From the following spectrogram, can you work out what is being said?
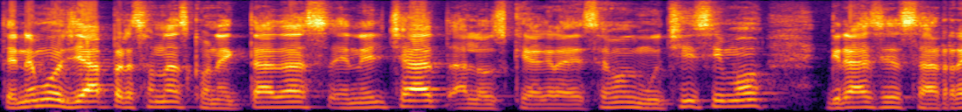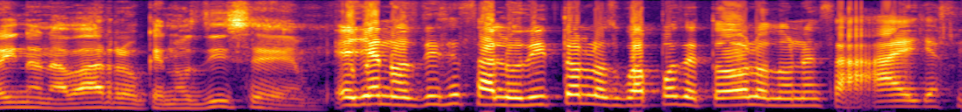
Tenemos ya personas conectadas en el chat, a los que agradecemos muchísimo. Gracias a Reina Navarro, que nos dice, Ella nos dice saluditos los guapos de todos los lunes. Ah, ella sí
